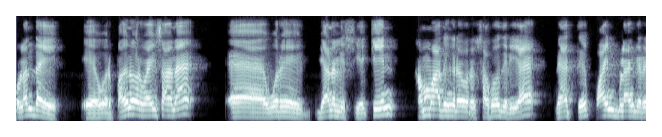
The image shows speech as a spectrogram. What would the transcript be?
குழந்தை ஒரு பதினோரு வயசான ஒரு ஜேர்னலிஸ்ட் எக்கீன் ஹம்மாதுங்கிற ஒரு சகோதரியை நேற்று பாயிண்ட் பிளாங்கிற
